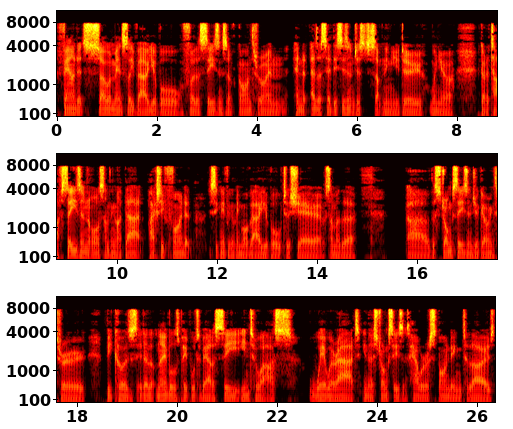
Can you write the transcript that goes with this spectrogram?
found it so immensely valuable for the seasons I've gone through. And, and as I said, this isn't just something you do when you've got a tough season or something like that. I actually find it significantly more valuable to share some of the, uh, the strong seasons you're going through because it enables people to be able to see into us where we're at in those strong seasons, how we're responding to those,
